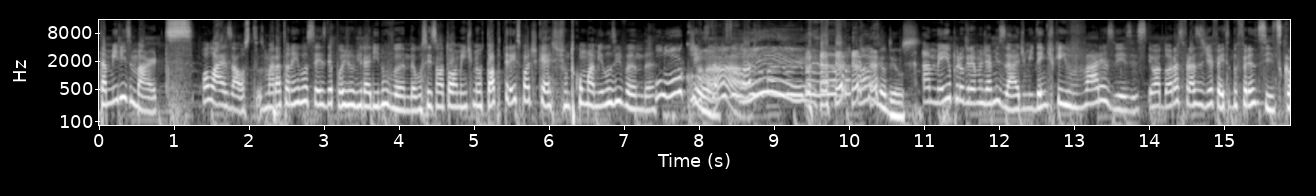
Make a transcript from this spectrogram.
Tamir Smarts. Olá, exaustos. Maratonei vocês depois de ouvir Ari no Wanda. Vocês são atualmente meu top 3 podcast, junto com Mamilos e Wanda. Ô, louco! Gente, estamos do lado do! Mamilos Wanda. Ai, meu Deus. Amei o programa de amizade, me identifiquei várias vezes. Eu adoro as frases de efeito do Francisco.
